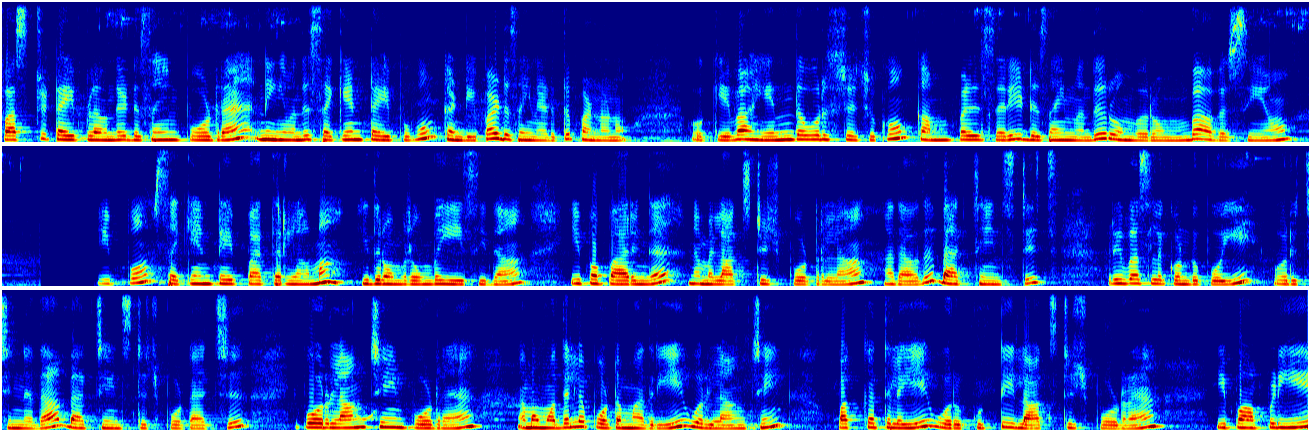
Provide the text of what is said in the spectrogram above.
ஃபஸ்ட்டு டைப்பில் வந்து டிசைன் போடுறேன். நீங்கள் வந்து செகண்ட் டைப்புக்கும் கண்டிப்பாக டிசைன் எடுத்து பண்ணணும். ஓகேவா எந்த ஒரு ஸ்டிச்சுக்கும் கம்பல்சரி டிசைன் வந்து ரொம்ப ரொம்ப அவசியம். இப்போ செகண்ட் டைப் பார்த்துடலாமா இது ரொம்ப ரொம்ப ஈஸி தான். இப்போ பாருங்கள் நம்ம லாக் ஸ்டிச் போட்டுடலாம். அதாவது பேக் செயின் ஸ்டிச் ரிவர்ஸில் கொண்டு போய் ஒரு சின்னதாக பேக் செயின் ஸ்டிச் போட்டாச்சு. இப்போ ஒரு லாங் செயின் போடுறேன். நம்ம முதல்ல போட்ட மாதிரியே ஒரு லாங் செயின் பக்கத்துலேயே ஒரு குட்டி லாக் ஸ்டிச் போடுறேன். இப்போ அப்படியே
